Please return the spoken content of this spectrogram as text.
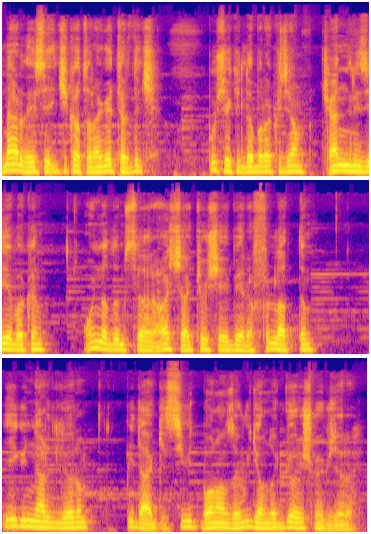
neredeyse iki katına getirdik. Bu şekilde bırakacağım. Kendinize iyi bakın. Oynadığım siteleri aşağı köşeye bir yere fırlattım. İyi günler diliyorum. Bir dahaki Sweet Bonanza videomda görüşmek üzere.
